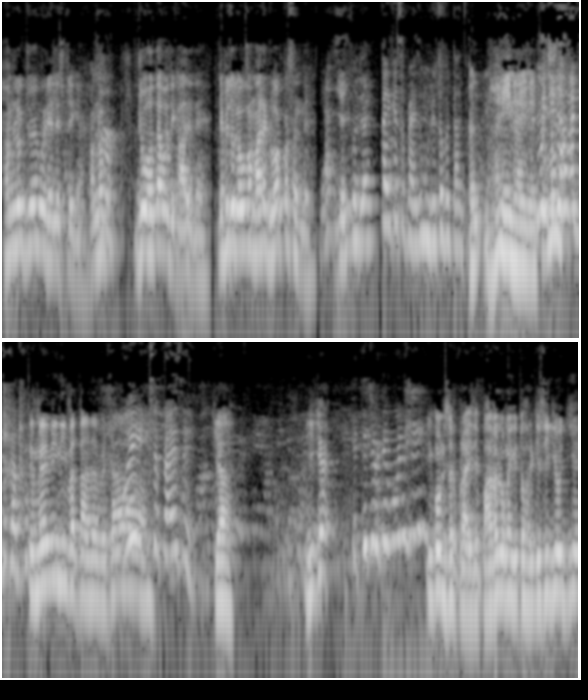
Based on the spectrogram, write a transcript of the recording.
हम लोग जो है वो रियलिस्टिक है। हम लोग हाँ। जो होता है वो दिखा देते हैं। जब भी तो लोगों को हमारे ब्लॉग पसंद है। यही वजह है। कल के सरप्राइज़ है मुझे तो बता दो। कल नहीं नहीं नहीं। तुम्हें तुम्हें भी नहीं बताना बेटा। सरप्राइज़ है। क्या? ठीक है इतनी छोटी बोली। ये कौन सरप्राइज़ है? पागल होगा ये तो हर किसी की होती है।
